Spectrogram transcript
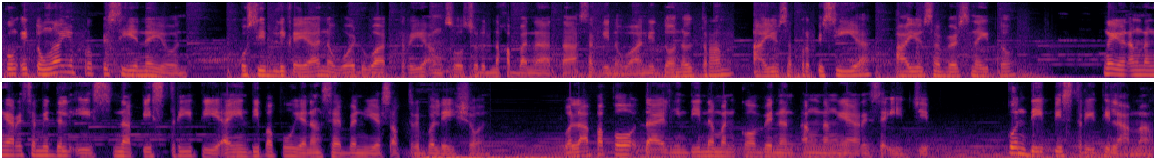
Kung ito nga yung propesya na yun, posible kaya na World War III ang susunod na kabanata sa ginawa ni Donald Trump ayon sa propesya, ayon sa verse na ito? Ngayon, ang nangyari sa Middle East na peace treaty ay hindi pa po yan ang 7 years of tribulation. Wala pa po dahil hindi naman covenant ang nangyari sa Egypt, kundi peace treaty lamang.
